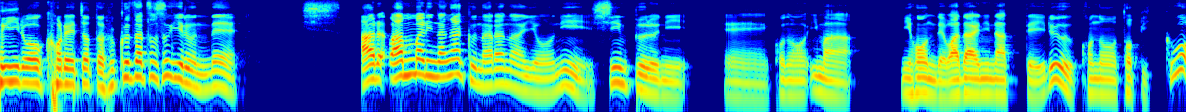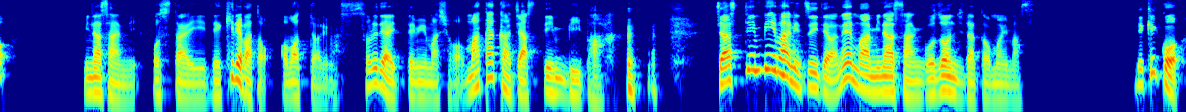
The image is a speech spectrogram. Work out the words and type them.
いろこれちょっと複雑すぎるんで、あるあんまり長くならないようにシンプルに、えーこの今日本で話題になっているこのトピックを皆さんにお伝えできればと思っております。それでは行ってみましょう。またかジャスティン・ビーバー。ジャスティン・ビーバーについてはね、まあ皆さんご存知だと思います。で、結構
